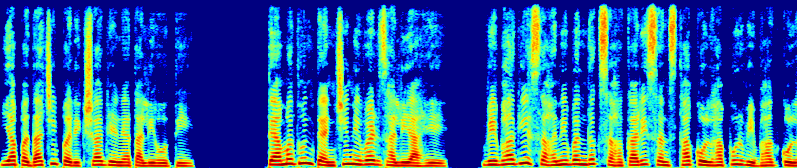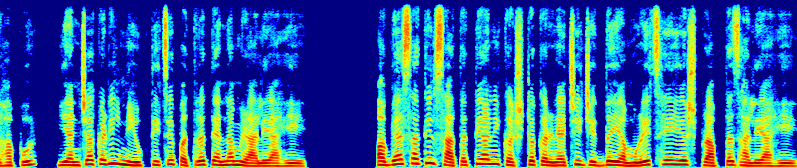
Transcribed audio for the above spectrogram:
या पदाची परीक्षा घेण्यात आली होती. त्यामधून त्यांची निवड झाली आहे. विभागीय सहनिबंधक सहकारी संस्था कोल्हापूर विभाग कोल्हापूर यांच्याकडील नियुक्तीचे पत्र त्यांना मिळाले आहे. अभ्यासातील सातत्य आणि कष्ट करण्याची जिद्द यामुळेच हे यश प्राप्त झाले आहे.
